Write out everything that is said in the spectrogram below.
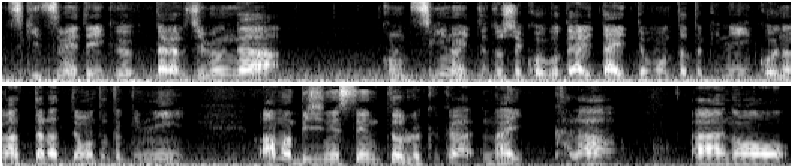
ん、突き詰めていく。だから自分が、この次の一手としてこういうことやりたいって思った時に、こういうのがあったらって思った時に、あんまビジネス戦闘力がないから、あの、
